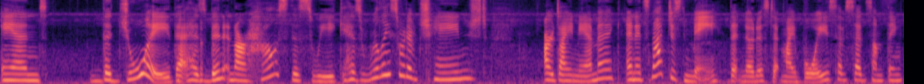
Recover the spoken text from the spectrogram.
And the joy that has been in our house this week has really sort of changed our dynamic and it's not just me that noticed it my boys have said something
